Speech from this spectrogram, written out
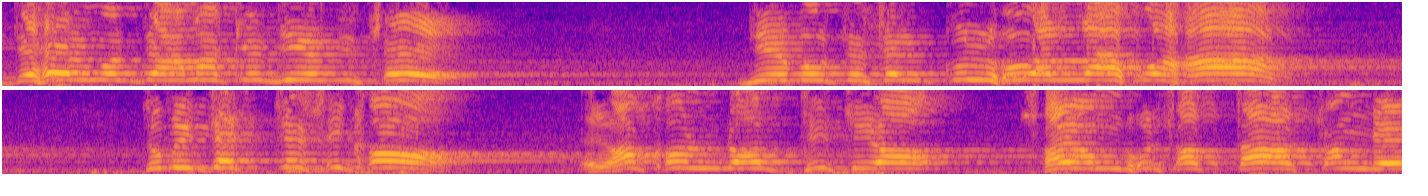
দেহের মধ্যে আমাকে দিয়ে দিচ্ছে। দিয়ে বলতেছেন, কুলহু আল্লাহ হাত তুমি দেখতে শিখো। এই অখণ্ড দ্বিতীয় স্বয়ম্ভূ সত্তার সঙ্গে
